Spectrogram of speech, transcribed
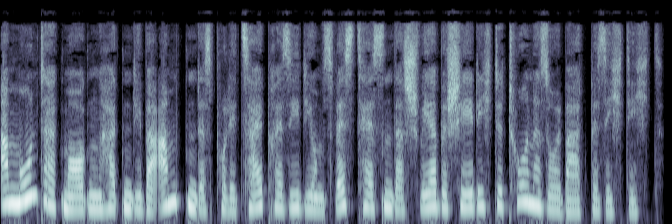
Am Montagmorgen hatten die Beamten des Polizeipräsidiums Westhessen das schwer beschädigte Turnesolbad besichtigt.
